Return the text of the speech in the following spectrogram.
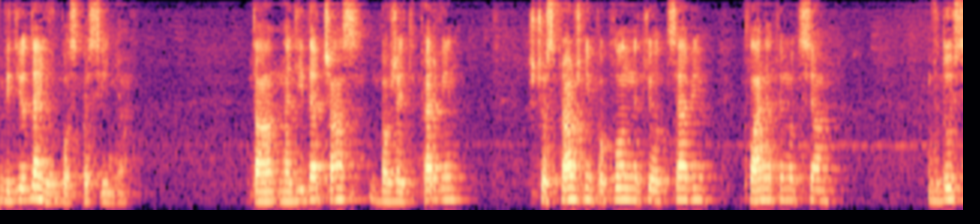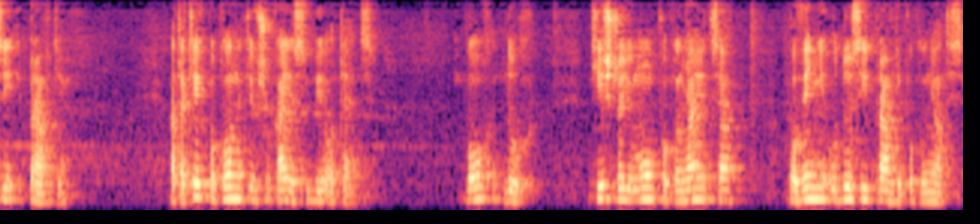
Від юдеїв бо спасіння. Та надійде час, бо вже й тепер він, що справжні поклонники Отцеві кланятимуться в дусі і правді, а таких поклонників шукає собі Отець. Бог Дух, ті, що йому поклоняються, повинні у дусі і правді поклонятися.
